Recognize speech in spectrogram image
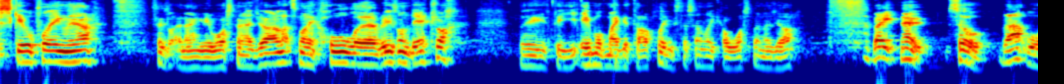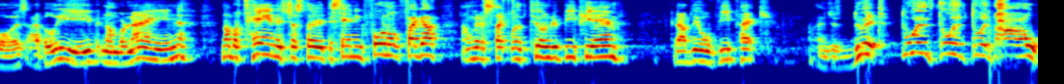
Scale playing there. Sounds like an angry wasp in a jar. That's my whole uh, raison d'etre. The, the aim of my guitar playing is to sound like a wasp in a jar. Right, now, so that was, I believe, number 9. Number 10 is just a descending 4 note figure. I'm going to stick with 200 BPM, grab the old V-pick and just do it, do it, do it, do it now!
